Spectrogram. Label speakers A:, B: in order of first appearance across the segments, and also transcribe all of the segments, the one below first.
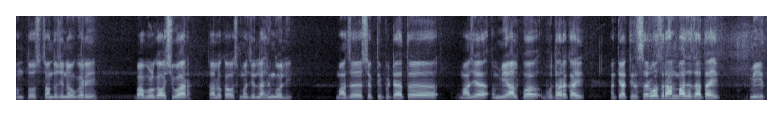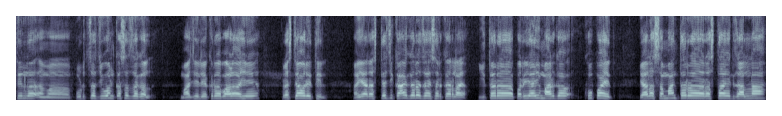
A: संतोष चांदोजी नवघरे बाबुळगाव शिवार तालुका उस्मा जिल्हा हिंगोली. माझं शक्तिपीठात माझ्या मी अल्प भूधारक आहे आणि त्यातील सर्वच रान माझं जात आहे. मी येथील पुढचं जीवन कसं जगल? माझे लेकरं बाळं हे रस्त्यावर येतील. या रस्त्याची काय गरज आहे सरकारला? इतर पर्यायी मार्ग खूप आहेत. याला समांतर रस्ता एक जालना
